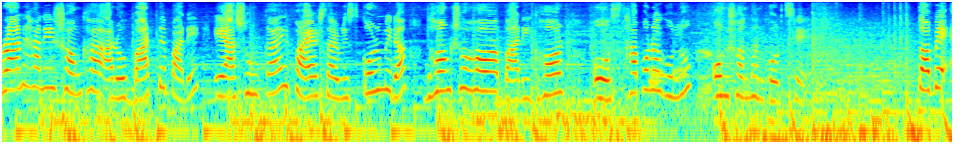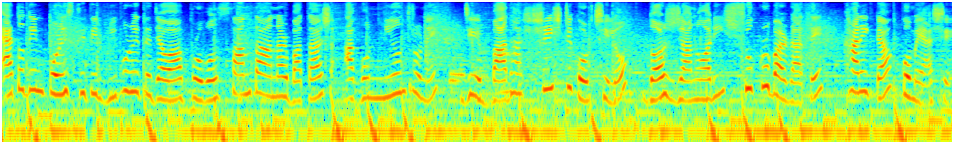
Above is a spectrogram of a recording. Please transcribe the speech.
প্রাণহানির সংখ্যা আরও বাড়তে পারে এ আশঙ্কায় ফায়ার সার্ভিস কর্মীরা ধ্বংস হওয়া বাড়িঘর ও স্থাপনাগুলো অনুসন্ধান করছে। তবে এতদিন পরিস্থিতির বিপরীতে যাওয়া প্রবল সান্তা আনার বাতাস আগুন নিয়ন্ত্রণে যে বাধা সৃষ্টি করছিল, দশ জানুয়ারি শুক্রবার রাতে খানিকটা কমে আসে।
